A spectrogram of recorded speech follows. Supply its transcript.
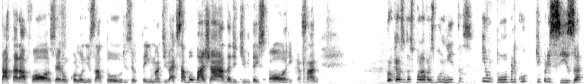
tataravós eram colonizadores, eu tenho uma dívida. Essa bobajada de dívida histórica, sabe? Por causa das palavras bonitas e um público que precisa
